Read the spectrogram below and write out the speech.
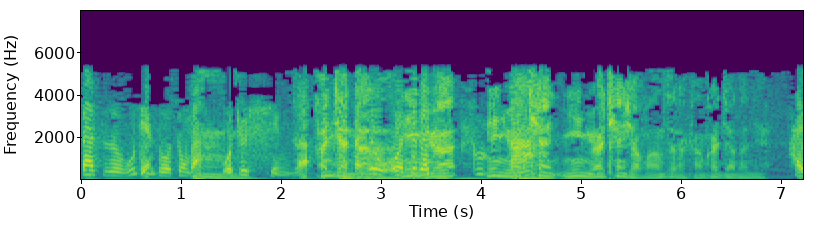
但是五点多钟吧，嗯我就醒了。很简单。你我这个女儿嗯，你女儿啊欠你女儿欠小房子了，赶快叫她念。还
